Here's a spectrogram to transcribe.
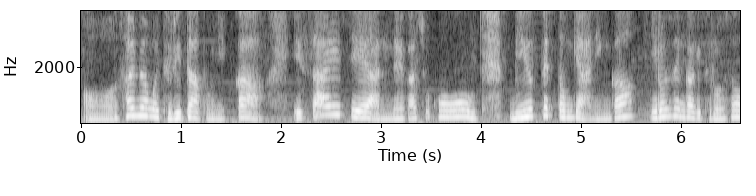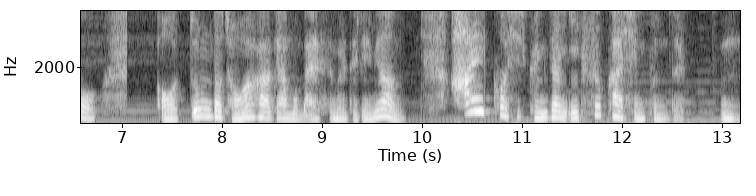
어, 설명을 드리다 보니까 이 사이즈의 안내가 조금 미흡했던 게 아닌가? 이런 생각이 들어서 어, 좀 더 정확하게 한번 말씀을 드리면 하이컷이 굉장히 익숙하신 분들 음,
